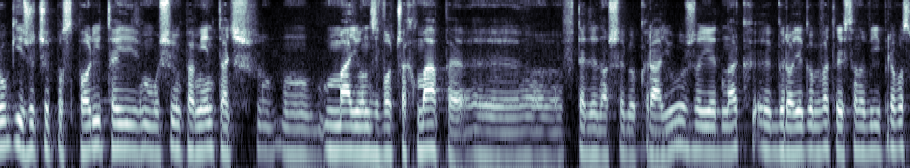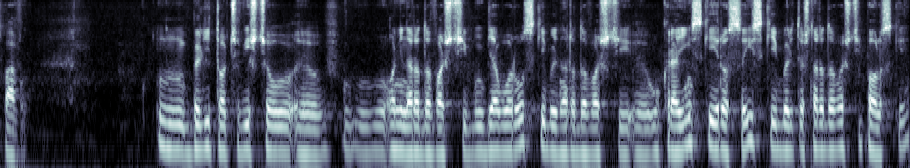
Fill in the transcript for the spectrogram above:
II Rzeczypospolitej, musimy pamiętać, m, mając w oczach mapę e, wtedy naszego kraju, że jednak gro jego obywateli stanowili prawosławni. Mm, Byli to oczywiście e, oni narodowości białoruskiej, byli narodowości e, ukraińskiej, rosyjskiej, byli też narodowości polskiej.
